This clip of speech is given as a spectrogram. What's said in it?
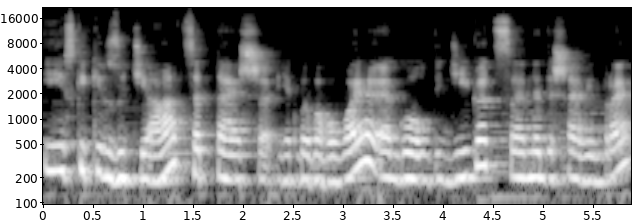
І скільки взуття, це теж якби вагове. е, Gold Digga, це не дешевий бренд.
